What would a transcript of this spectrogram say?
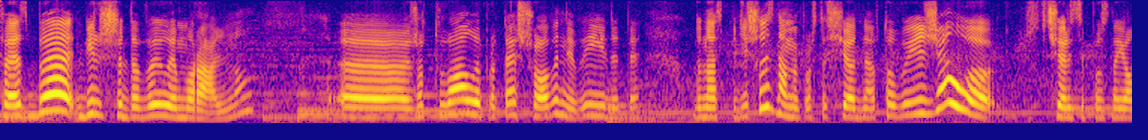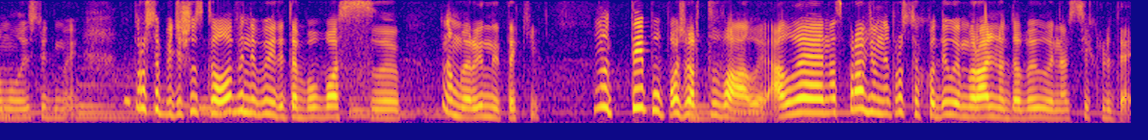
ФСБ більше давили морально, е, жартували про те, що ви не виїдете. До нас підійшли з нами, просто ще одне авто виїжджало, в черзі познайомилися з людьми. Ну, просто підійшли, сказали, ви не виїдете, бо у вас е, номери не такі. Ну, типу, пожартували, але насправді вони просто ходили морально давили на всіх людей.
